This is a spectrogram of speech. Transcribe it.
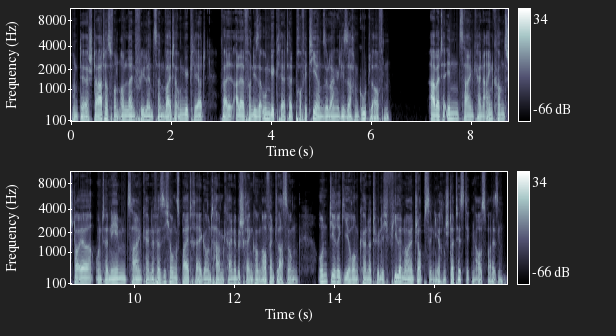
und der Status von Online-Freelancern weiter ungeklärt, weil alle von dieser Ungeklärtheit profitieren, solange die Sachen gut laufen. ArbeiterInnen zahlen keine Einkommenssteuer, Unternehmen zahlen keine Versicherungsbeiträge und haben keine Beschränkung auf Entlassungen. Und die Regierung kann natürlich viele neue Jobs in ihren Statistiken ausweisen.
